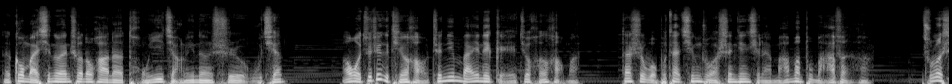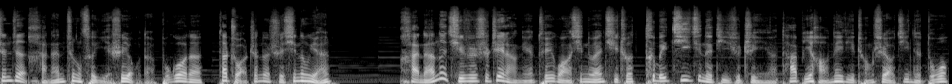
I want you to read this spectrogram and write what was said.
那购买新能源车的话呢，统一奖励呢是五千。啊，我觉得这个挺好，真金白银的给就很好嘛。但是我不太清楚啊，申请起来麻烦不麻烦啊？除了深圳，海南政策也是有的，不过呢，它主要针对是新能源。海南呢，其实是这两年推广新能源汽车特别激进的地区之一啊，它比好内地城市要激进的多。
